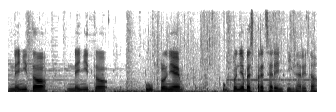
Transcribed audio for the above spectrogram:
Není to, není to úplně úplně bezprecedentní tady to.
